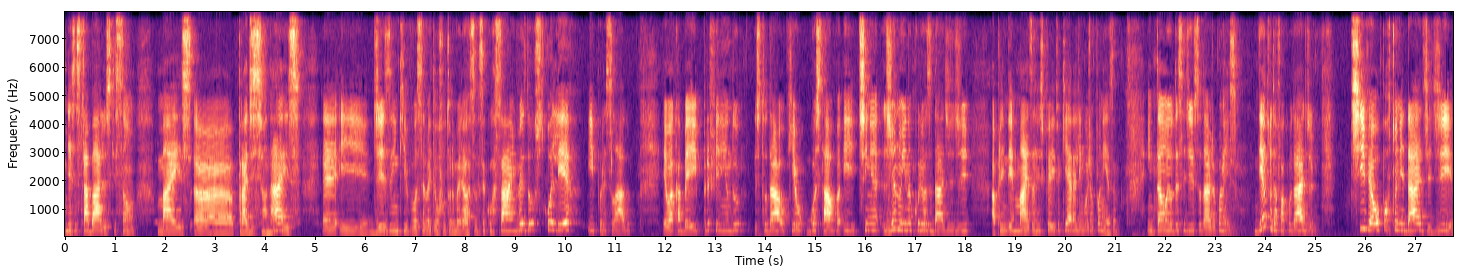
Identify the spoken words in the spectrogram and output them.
desses trabalhos que são mais uh, tradicionais é, e dizem que você vai ter um futuro melhor se você cursar, em vez de eu escolher ir por esse lado, eu acabei preferindo estudar o que eu gostava e tinha genuína curiosidade de aprender mais a respeito, que era a língua japonesa. Então eu decidi estudar japonês. Dentro da faculdade, tive a oportunidade de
